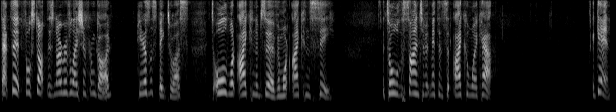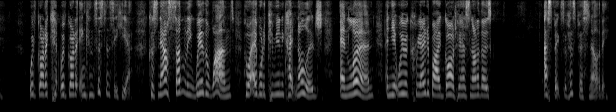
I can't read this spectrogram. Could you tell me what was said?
That's it, full stop. There's no revelation from God. He doesn't speak to us. It's all what I can observe and what I can see. It's all the scientific methods that I can work out. Again, we've got a, we've got an inconsistency here because now suddenly we're the ones who are able to communicate knowledge and learn, and yet we were created by a God who has none of those aspects of his personality.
